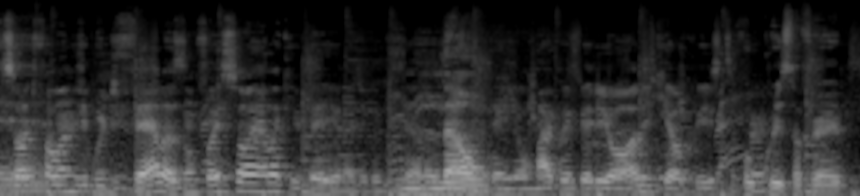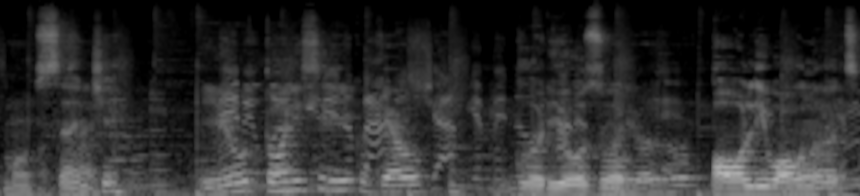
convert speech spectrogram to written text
Só te falando de Goodfellas, não foi só ela que veio, né, de Goodfellas. Não. Tem o Michael Imperioli, que é o O Christopher, Christopher Monsanti, e o Tony Sirico, que é o glorioso glorioso... Polly Walnuts.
